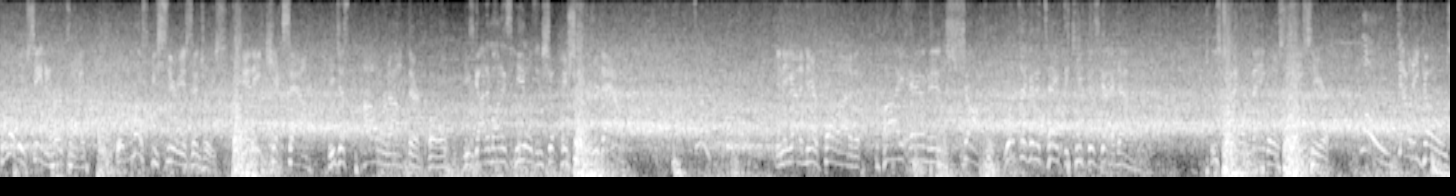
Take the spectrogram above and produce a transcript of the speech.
From what we've seen and heard tonight, there be serious injuries. And he kicks out. He just powered out there, Cole. He's got him on his heels and shook. His shoulders are down. And he got a near fall out of it. I am in shock. What's it going to take to keep this guy down? He's trying to mangle his face here. Whoa, down he goes.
